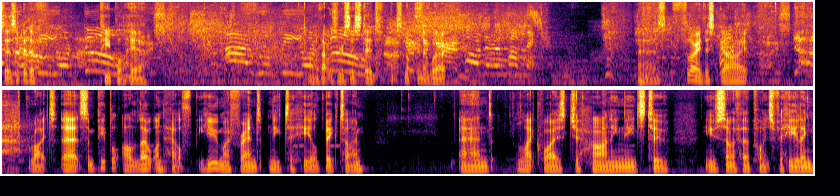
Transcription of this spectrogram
There's a bit of Be your doom! people here. Oh, that was resisted. That's not going to work. As flurry this guy. Right, uh, some people are low on health. You, my friend, need to heal big time. And likewise, Juhani needs to use some of her points for healing.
